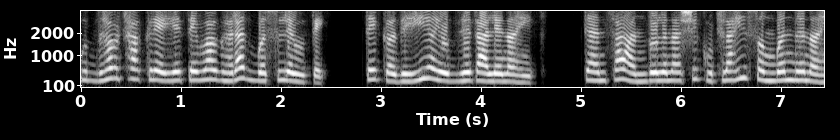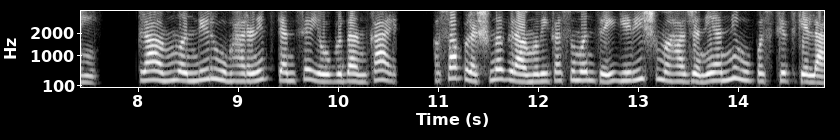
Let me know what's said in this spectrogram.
उद्धव ठाकरे हे तेव्हा घरात बसले होते. ते कधीही अयोध्येत आले नाहीत. त्यांचा आंदोलनाशी कुठलाही संबंध नाही. राम मंदिर उभारणीत त्यांचे योगदान काय? असा प्रश्न ग्रामविकास मंत्री गिरीश महाजन यांनी उपस्थित केला.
